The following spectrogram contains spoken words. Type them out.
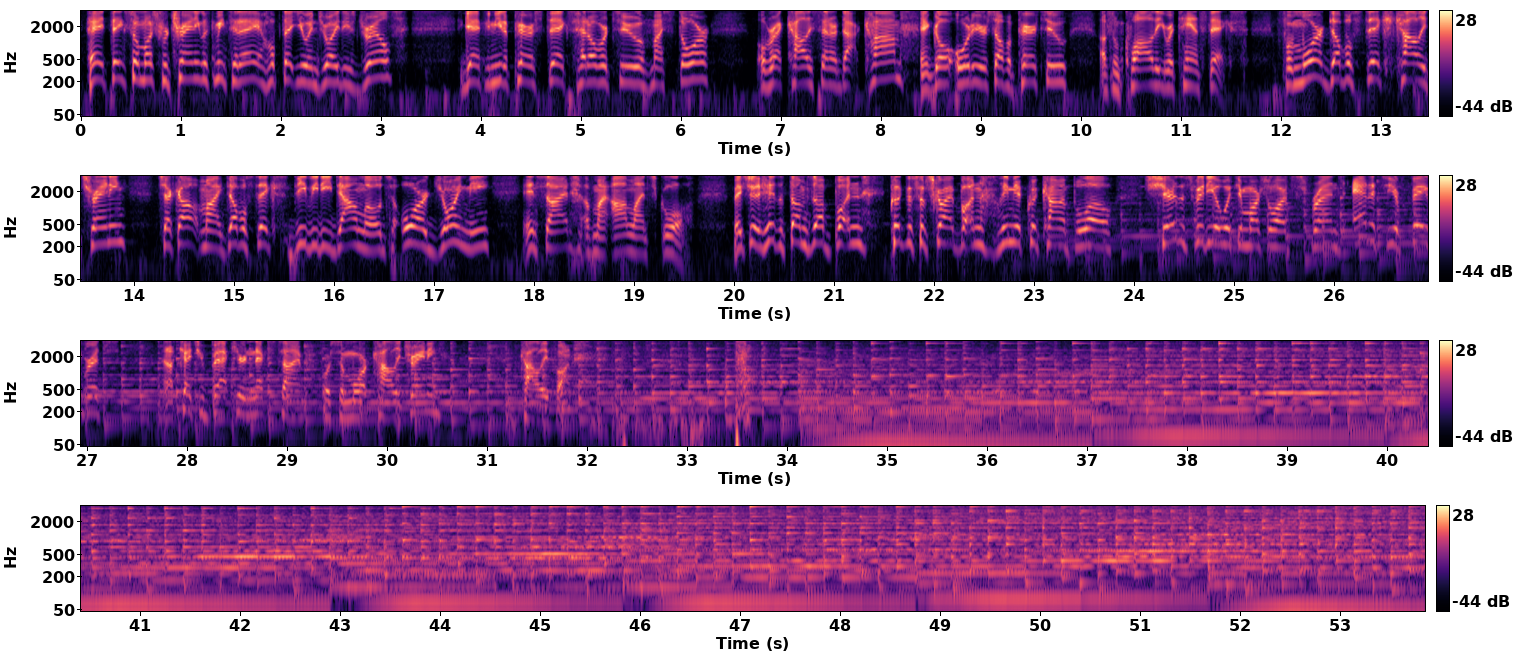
Hey, thanks so much for training with me today. I hope that you enjoyed these drills. Again, if you need a pair of sticks, head over to my store over at kalicenter.com and go order yourself a pair or two of some quality rattan sticks. For more double stick Kali training, check out my double sticks DVD downloads or join me inside of my online school. Make sure to hit the thumbs up button, click the subscribe button, leave me a quick comment below, share this video with your martial arts friends, add it to your favorites, and I'll catch you back here next time for some more Kali training. Collie Fun.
